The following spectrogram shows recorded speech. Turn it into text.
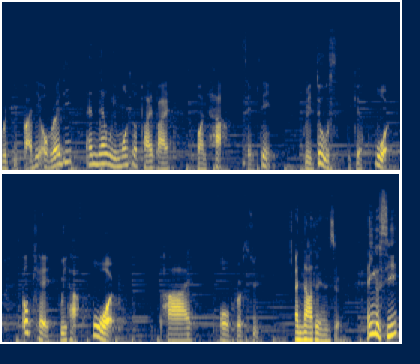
We divide it already, and then we multiply by 1 half. Same thing. Reduce, we get 4. Okay, we have 4 pi over 3. Another answer. And you see,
